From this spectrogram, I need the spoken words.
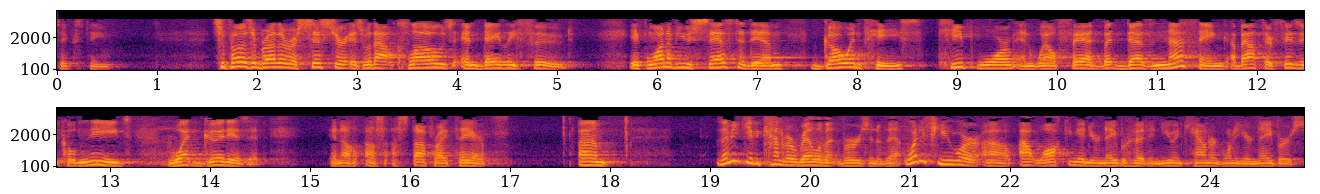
16. Suppose a brother or sister is without clothes and daily food. If one of you says to them, Go in peace, keep warm and well fed, but does nothing about their physical needs, what good is it? And I'll, I'll, I'll stop right there. Um, let me give you kind of a relevant version of that. What if you were uh, out walking in your neighborhood and you encountered one of your neighbors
